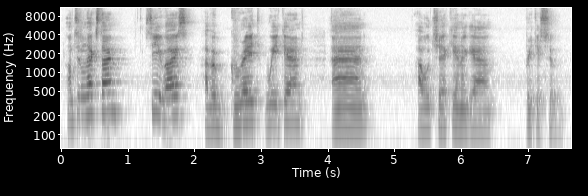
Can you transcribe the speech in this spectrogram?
Until next time, see you guys. Have a great weekend and I will check in again pretty soon.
